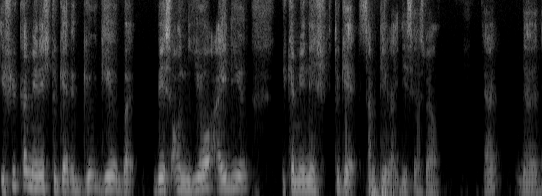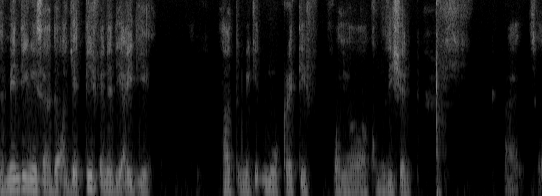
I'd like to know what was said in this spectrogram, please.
if you can manage to get a good gear, but based on your idea, you can manage to get something like this as well. Yeah. The the main thing is uh, the objective and then the idea, how to make it more creative for your composition. Right, so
